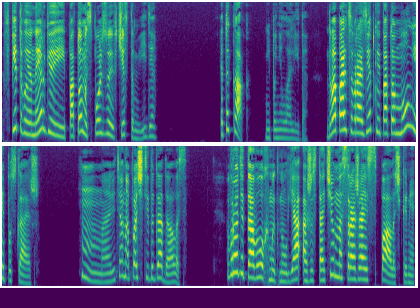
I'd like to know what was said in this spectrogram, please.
Впитываю энергию и потом использую в чистом виде. Это как? Не поняла Лида. Два пальца в розетку и потом молнией пускаешь? Хм, а ведь она почти догадалась. Вроде того, хмыкнул я, ожесточенно сражаясь с палочками,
